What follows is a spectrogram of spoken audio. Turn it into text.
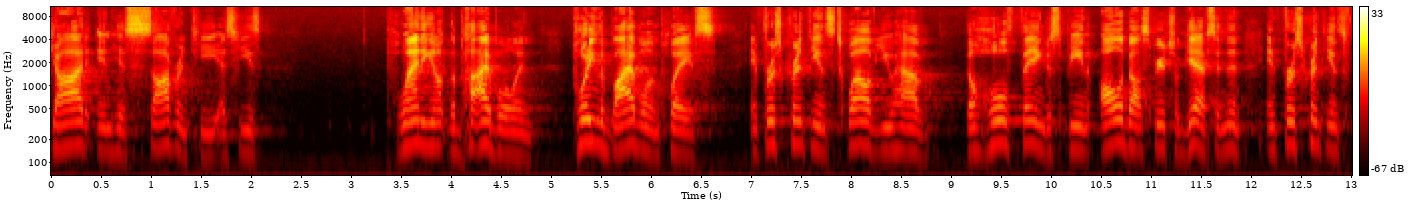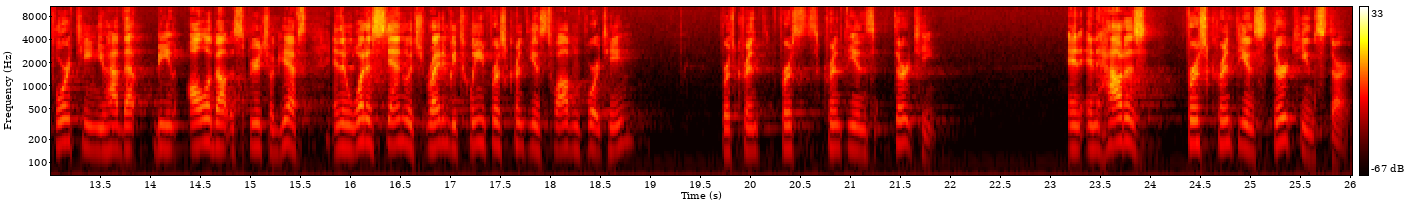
God, in His sovereignty, as He's planning out the Bible and putting the Bible in place, in 1 Corinthians 12, you have the whole thing just being all about spiritual gifts. And then in 1 Corinthians 14, you have that being all about the spiritual gifts. And then what is sandwiched right in between 1 Corinthians 12 and 14? 1 Corinthians 13. And, and how does 1 Corinthians 13 start?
